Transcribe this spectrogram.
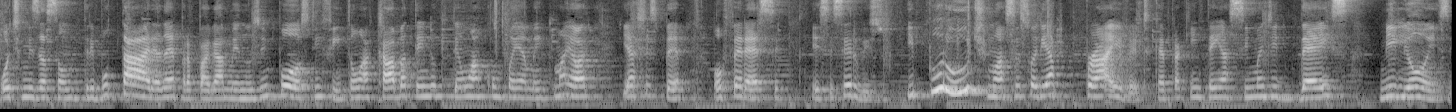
otimização tributária, né, para pagar menos imposto, enfim, então acaba tendo que ter um acompanhamento maior e a XP oferece esse serviço. E por último, a assessoria private, que é para quem tem acima de 10 milhões.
